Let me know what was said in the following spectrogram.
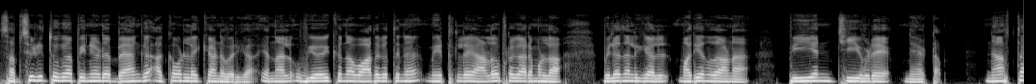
സബ്സിഡി തുക പിന്നീട് ബാങ്ക് അക്കൗണ്ടിലേക്കാണ് വരിക. എന്നാൽ ഉപയോഗിക്കുന്ന വാതകത്തിന് മീറ്ററിലെ അളവ് പ്രകാരമുള്ള വില നൽകിയാൽ മതിയെന്നതാണ് പി എൻ ജിയുടെ നേട്ടം. Naphtha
